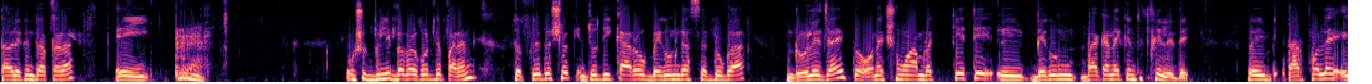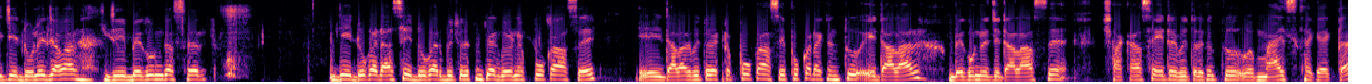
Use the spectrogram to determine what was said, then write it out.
তাহলে কিন্তু আপনারা এই ওষুধগুলি ব্যবহার করতে পারেন। তো প্রিয় দর্শক, যদি কারও বেগুন গাছের ডোগা ডলে যায়, তো অনেক সময় আমরা কেটে এই বেগুন বাগানে কিন্তু ফেলে দেই। তো এই তার ফলে এই যে ডলে যাওয়ার যে বেগুন গাছের যে ডোকাটা আছে, এই ডোকার ভিতরে কিন্তু এক ধরনের পোকা আছে। এই ডালার ভিতরে একটা পোকা আছে পোকাটা কিন্তু এই ডালার বেগুনের যে ডালা আছে, শাখা আছে, এটার ভিতরে কিন্তু মাইস থাকে একটা।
